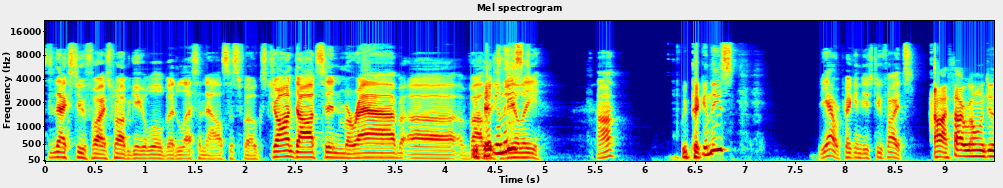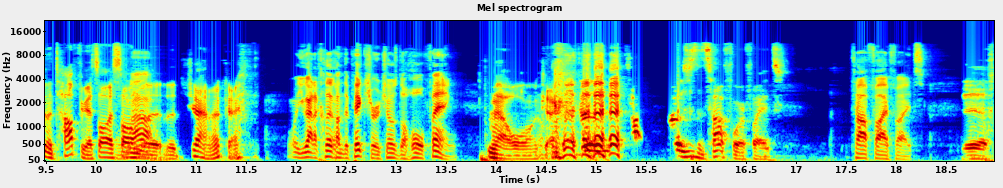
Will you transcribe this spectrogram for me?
The next two fights probably get a little bit less analysis, folks. John Dodson, Merab, uh, We picking these? Dvalishvili. Huh? We picking these? Yeah, we're picking these two fights. Oh, I thought we were only doing the topic. That's all I saw Wow. in the, the chat. Okay. Well, you got to click on the picture. It shows the whole thing. No, okay. That was just the top four fights. Top five fights. Yeah,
